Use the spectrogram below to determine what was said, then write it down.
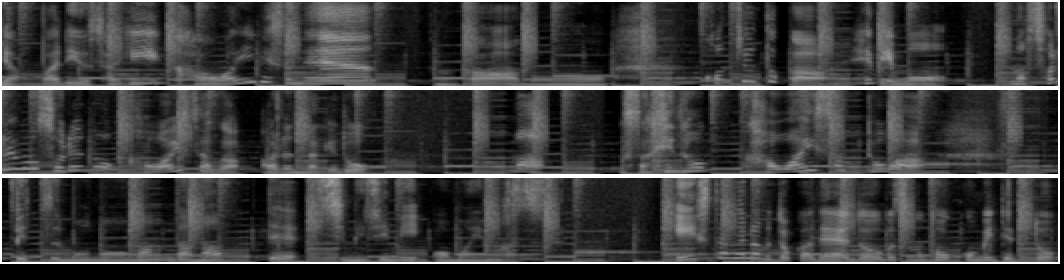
やっぱりうさぎかわいいですね。なんかあのー、昆虫とかヘビも、まあ、それはそれの可愛さがあるんだけどまあうさぎの可愛さとは別物なんだなってしみじみ思います。インスタグラムとかで動物の投稿を見てると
